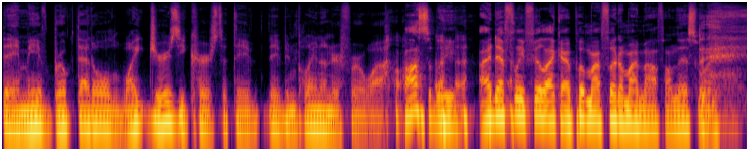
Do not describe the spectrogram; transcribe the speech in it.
they may have broke that old white jersey curse that they've they've been playing under for a while. Possibly, I definitely feel like I put my foot in my mouth on this one.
